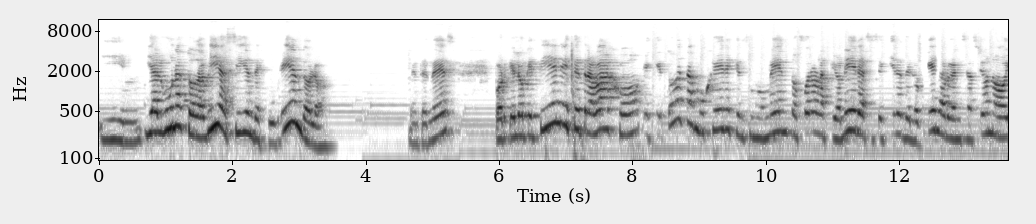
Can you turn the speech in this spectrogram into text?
y, algunas todavía siguen descubriéndolo, ¿me entendés? Porque lo que tiene este trabajo es que todas estas mujeres que en su momento fueron las pioneras, si se quiere, de lo que es la organización hoy,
